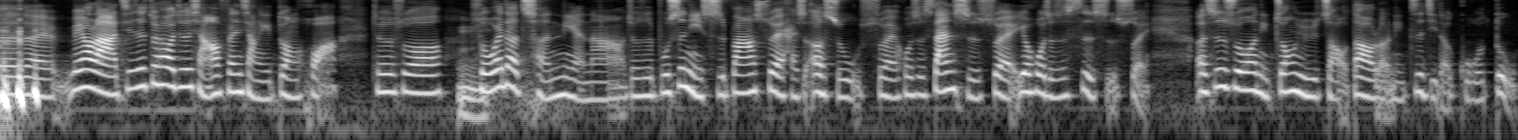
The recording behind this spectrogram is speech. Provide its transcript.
对对对，没有啦，其实最后就是想要分享一段话。就是说，所谓的成年啊，就是不是你十八岁，还是二十五岁，或是三十岁，又或者是四十岁，而是说你终于找到了你自己的国度，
